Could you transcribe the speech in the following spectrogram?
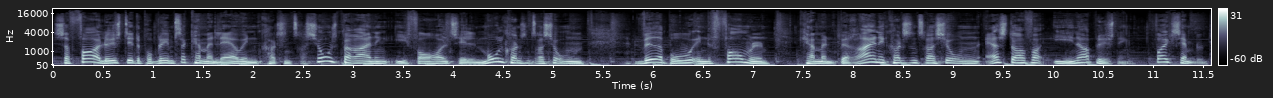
Så for at løse dette problem, så kan man lave en koncentrationsberegning i forhold til molkoncentrationen. Ved at bruge en formel kan man beregne koncentrationen af stoffer i en opløsning. For eksempel,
